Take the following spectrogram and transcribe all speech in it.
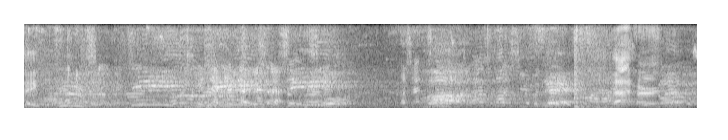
Hey, that hurt.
